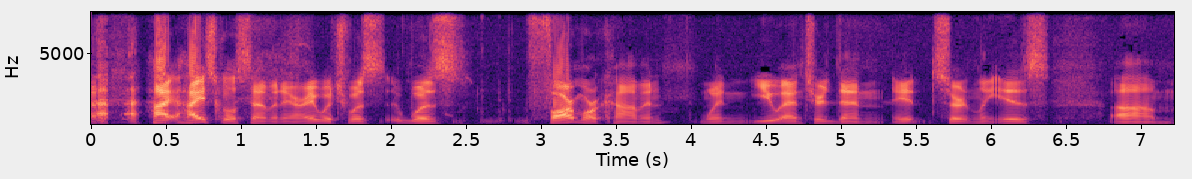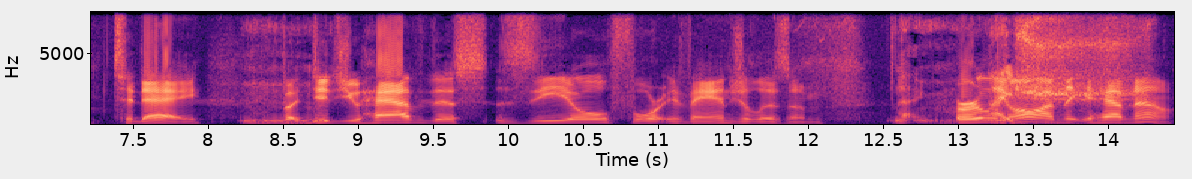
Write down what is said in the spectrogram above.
know, high, high school seminary, which was was far more common when you entered than it certainly is um, today. Mm-hmm. But did you have this zeal for evangelism early I- on that you have now?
